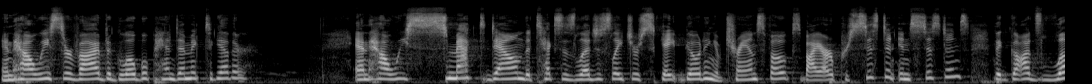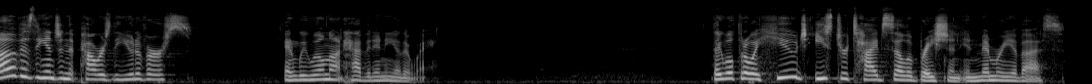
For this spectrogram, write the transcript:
and how we survived a global pandemic together and how we smacked down the Texas legislature scapegoating of trans folks by our persistent insistence that God's love is the engine that powers the universe and we will not have it any other way. They will throw a huge Eastertide celebration in memory of us,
